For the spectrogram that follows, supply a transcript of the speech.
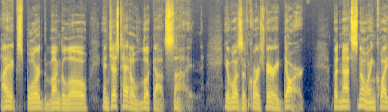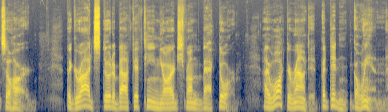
I explored the bungalow and just had a look outside. It was, of course, very dark, but not snowing quite so hard. The garage stood about 15 yards from the back door. I walked around it, but didn't go in.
